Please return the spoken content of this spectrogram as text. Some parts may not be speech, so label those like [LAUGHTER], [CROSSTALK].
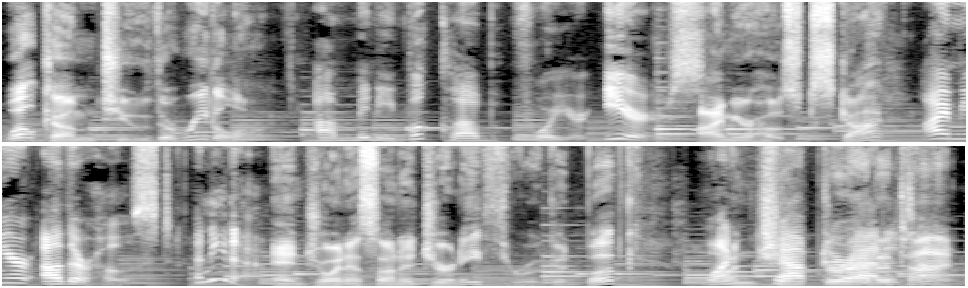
Welcome to the Read Along. a mini book club for your ears. I'm your host, Scott, I'm your other host, Anita. and join us on a journey through a good book, One chapter at a time.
